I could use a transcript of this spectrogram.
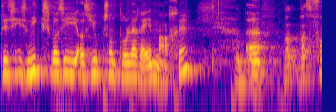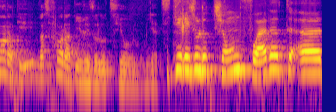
das ist nichts, was ich aus Jux und Tollerei mache. Und, äh, was, fordert die, was fordert die Resolution jetzt? Die Resolution fordert, äh,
